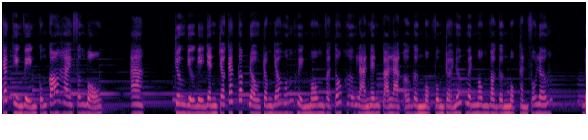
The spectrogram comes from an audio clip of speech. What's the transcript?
các thiền viện cũng có hai phân bộ. A. Trường dự bị dành cho các cấp đầu trong giáo huấn huyền môn và tốt hơn là nên tọa lạc ở gần một vùng trời nước mênh mông và gần một thành phố lớn. B.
